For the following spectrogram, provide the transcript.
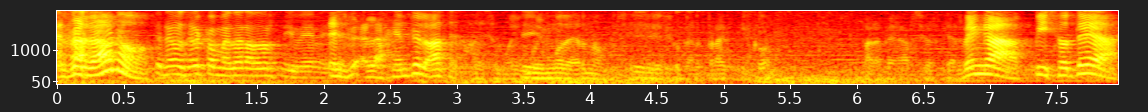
¿Es verdad o no? Tenemos el comedor a dos niveles. Es- la gente lo hace. No, es muy, Sí. muy moderno. Sí, sí. súper práctico. Para pegarse hostias. ¡Venga! ¡Pisotea!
